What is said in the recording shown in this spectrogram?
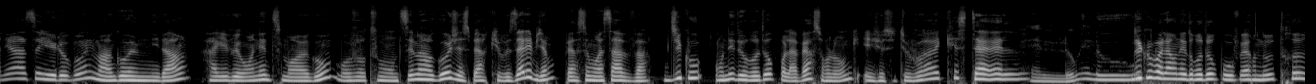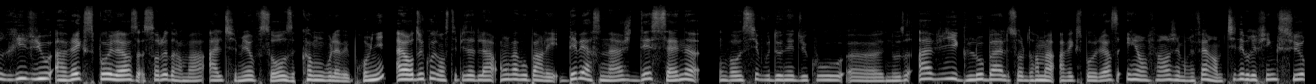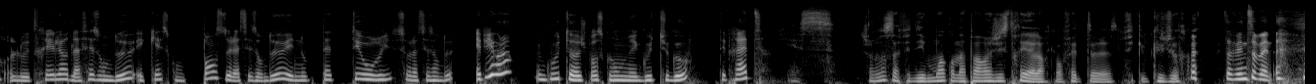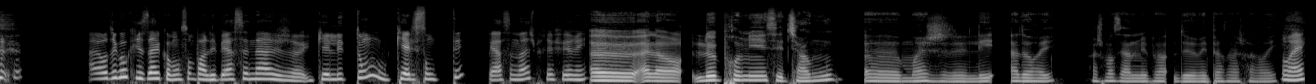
안녕하세요 여러분, Margot입니다. Hi everyone, it's Margot. Bonjour tout le monde, c'est Margot, j'espère que vous allez bien. Perso, moi ça va. Du coup, on est de retour pour la version longue et je suis toujours avec Christelle. Hello, hello. Du coup, voilà, on est de retour pour vous faire notre review avec spoilers sur le drama Alchemy of Souls, comme on vous l'avait promis. Alors, du coup, dans cet épisode-là, on va vous parler des personnages, des scènes. On va aussi vous donner, du coup, euh, notre avis global sur le drama avec spoilers. Et enfin, j'aimerais faire un petit débriefing sur le trailer de la saison 2 et qu'est-ce qu'on pense de la saison 2 et nos peut-être théories sur la saison 2. Et puis voilà, écoute, euh, je pense qu'on est good to go. T'es prête? Yes. J'ai l'impression que ça fait des mois qu'on n'a pas enregistré alors qu'en fait, euh, ça fait quelques jours. Ça fait une semaine. Alors du coup, Christelle, commençons par les personnages. Quel est ton ou quels sont tes personnages préférés? Euh, alors, le premier, c'est Changwoo. Euh, moi, je l'ai adoré. Franchement, c'est un de mes, de mes personnages favoris. Ouais.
